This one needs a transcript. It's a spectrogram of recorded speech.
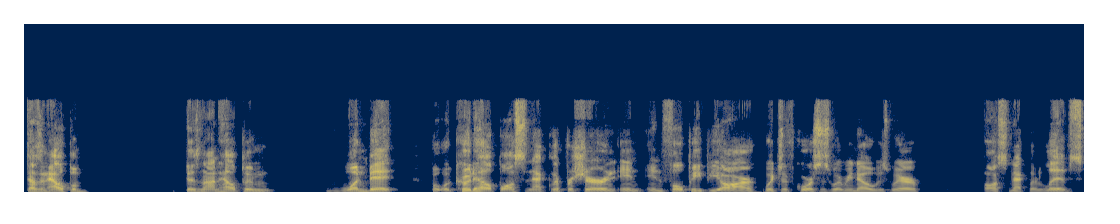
Doesn't help him. Does not help him one bit. But what could help Austin Ekeler for sure in, in, in full PPR, which of course is where we know is where Austin Ekeler lives,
